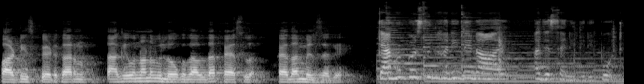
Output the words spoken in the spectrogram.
ਪਾਰਟਿਸਿਪੇਟ ਕਰਨ ਤਾਂ ਕਿ ਉਹਨਾਂ ਨੂੰ ਵੀ ਲੋਕ ਅਦਾਲਤ ਦਾ ਫੈਸਲਾ, ਫਾਇਦਾ ਮਿਲ ਸਕੇ। ਕੈਮਰਾ ਪਰਸਨ ਹਨੀ ਦੇ ਨਾਲ ਅਜੇ ਸੈਨੀ ਦੀ ਰਿਪੋਰਟ।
